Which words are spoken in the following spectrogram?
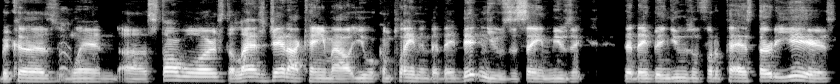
because when uh, Star Wars: The Last Jedi came out, you were complaining that they didn't use the same music that they've been using for the past thirty years.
